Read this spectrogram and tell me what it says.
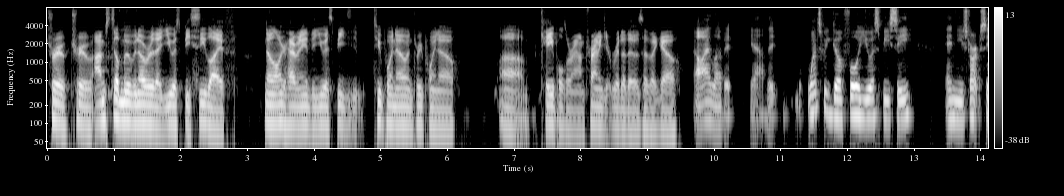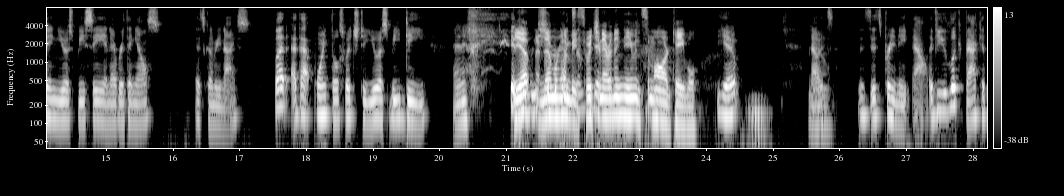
True, true. I'm still moving over to that USB C life. No longer have any of the USB 2.0 and 3.0 um, cables around. Trying to get rid of those as I go. Oh, I love it. Yeah, the, once we go full USB C and you start seeing USB C and everything else, it's going to be nice. But at that point, they'll switch to USB D, and yep, and then we're going to be switching something everything to even smaller cable. Yep. No, it's, it's it's pretty neat now. If you look back at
